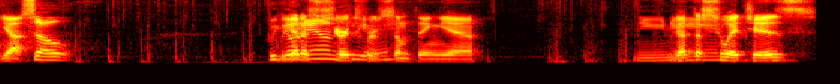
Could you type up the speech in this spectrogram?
Yeah. So we, we go gotta search here, for something. Yeah. We We got the switches,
